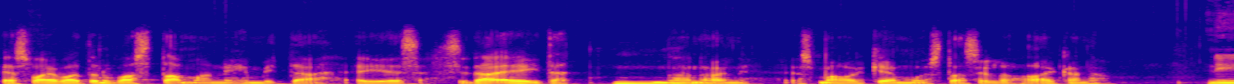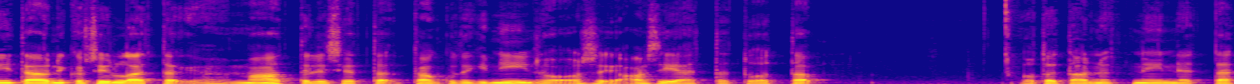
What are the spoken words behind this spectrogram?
edes vaivautunut vastaamaan niihin mitään, ei edes sitä eitä, no noin, jos mä oikein muistan silloin aikana. Niin, tämä on niin sillä, että mä ajattelisin, että tämä on kuitenkin niin iso asia, että tuota, otetaan nyt niin, että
